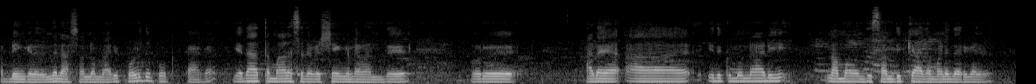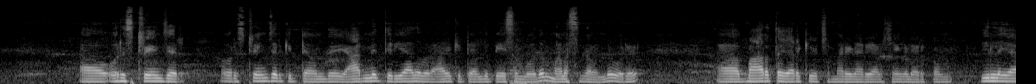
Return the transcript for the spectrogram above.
அப்படிங்கிறது வந்து நான் சொன்ன மாதிரி பொழுதுபோக்குக்காக யதார்த்தமான சில விஷயங்களை வந்து ஒரு அட இதுக்கு முன்னாடி நம்ம வந்து சந்திக்காத மனிதர்கள் ஒரு ஸ்ட்ரேஞ்சர் ஒரு ஸ்ட்ரேஞ்சர்கிட்ட வந்து யாருன்னே தெரியாத ஒரு ஆள்கிட்ட வந்து பேசும்போது மனசில் வந்து ஒரு பாரத்தை இறக்கி வச்ச மாதிரி நிறையா விஷயங்கள் இருக்கும். இல்லையா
